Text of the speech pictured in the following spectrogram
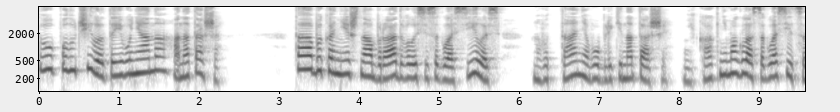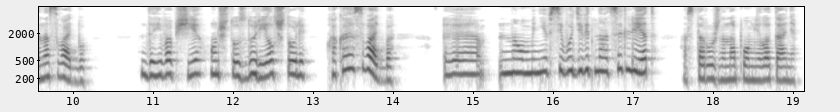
то получила-то его не она, а Наташа. Та бы, конечно, обрадовалась и согласилась, но вот Таня в облике Наташи никак не могла согласиться на свадьбу. Да и вообще, он что, сдурел, что ли? Какая свадьба? э но мне всего девятнадцать лет, осторожно напомнила Таня.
